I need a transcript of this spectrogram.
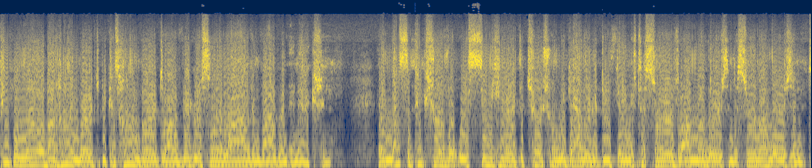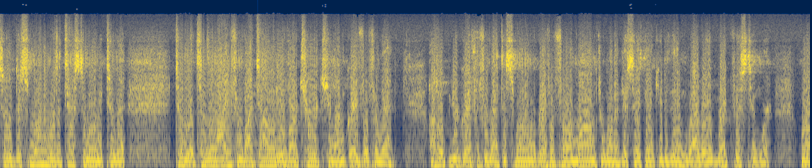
people know about hummingbirds because hummingbirds are vigorously alive and vibrant in action. And that's the picture of what we see here at the church when we gather to do things to serve our mothers and to serve others. And so this morning was a testimony to the, to the, to the life and vitality of our church, and I'm grateful for that. I hope you're grateful for that this morning. We're grateful for our moms. We wanted to say thank you to them while we have breakfast, and we're, we're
